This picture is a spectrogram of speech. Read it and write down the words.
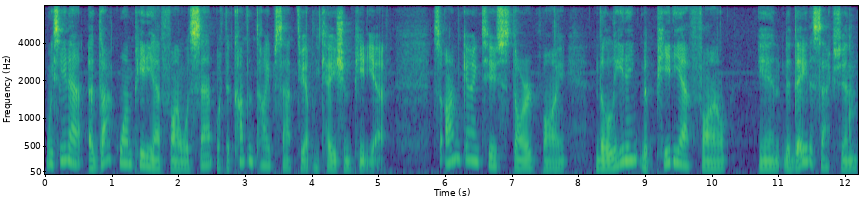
we see that a doc1 PDF file was sent with the content type set to application PDF. So I'm going to start by deleting the PDF file in the data section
